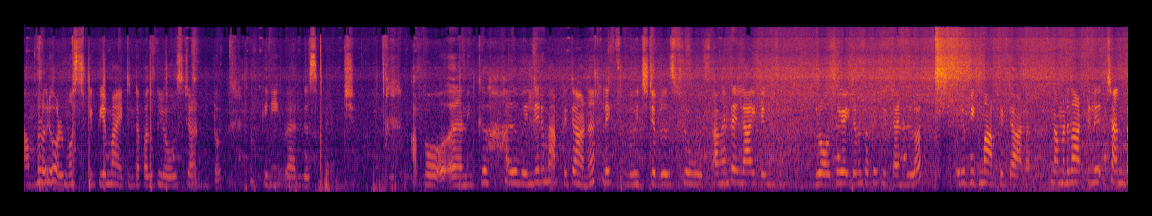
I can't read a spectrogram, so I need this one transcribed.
നമ്മളൊരു ഓൾമോസ്റ്റ് ടു പി എം ആയിട്ടുണ്ട്. അപ്പോൾ അത് ക്ലോസ്ഡ് ആണ് കേട്ടോ നമുക്കിനി വേറെ ദിവസം വരാം. അപ്പോൾ നിങ്ങൾക്ക് അത് വലിയൊരു മാർക്കറ്റാണ് ലൈക്ക് വെജിറ്റബിൾസ് ഫ്രൂട്ട്സ് അങ്ങനത്തെ എല്ലാ ഐറ്റംസും ഗ്രോസറി ഐറ്റംസൊക്കെ കിട്ടാനുള്ള ഒരു ബിഗ് മാർക്കറ്റാണ് നമ്മുടെ നാട്ടിൽ ചന്ത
